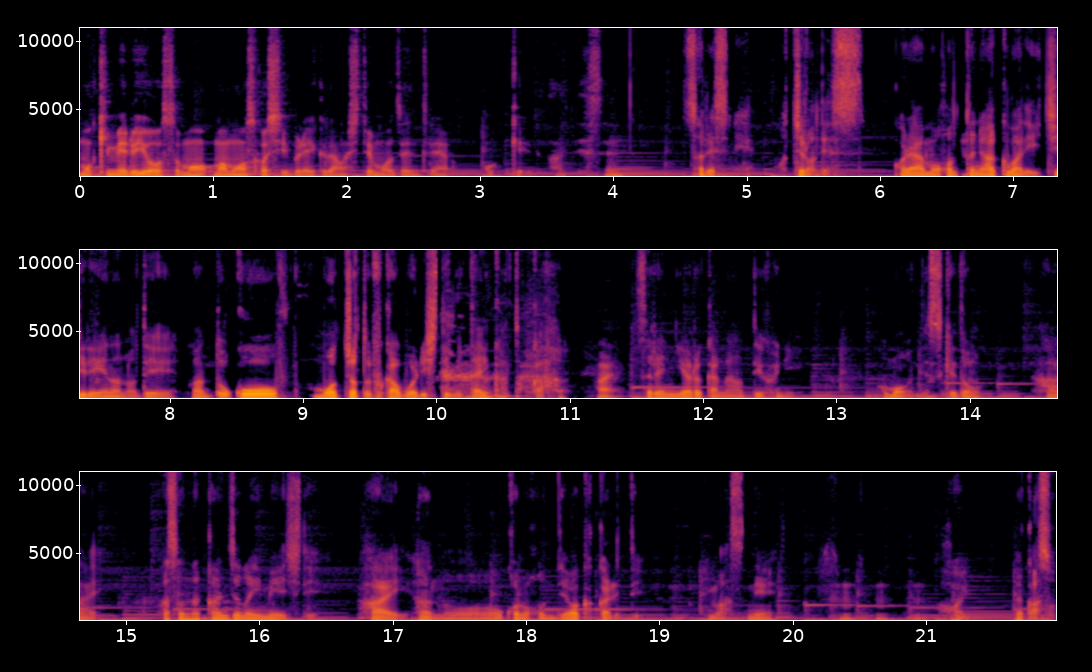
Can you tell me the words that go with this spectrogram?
もう決める要素も、まあ、もう少しブレイクダウンしても全然 OK って感じですね。そうですね。もちろんです。これはもう本当にあくまで一例なので、まあ、どこをもうちょっと深掘りしてみたいかとか、はい。それによるかなっていうふうに思うんですけど、はい。まあ、そんな感じのイメージで、はい。あのーこの本では書かれていますね。はい。なんか率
